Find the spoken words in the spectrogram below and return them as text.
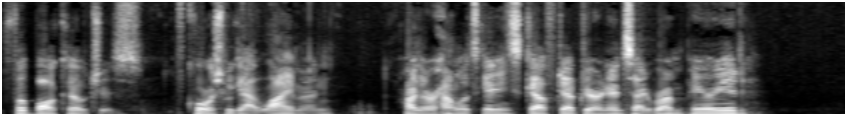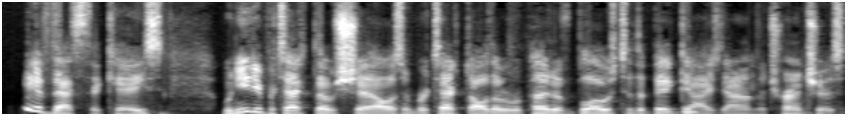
Football coaches, of course, we got linemen. Are their helmets getting scuffed up during inside run period? If that's the case, we need to protect those shells and protect all the repetitive blows to the big guys down in the trenches.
